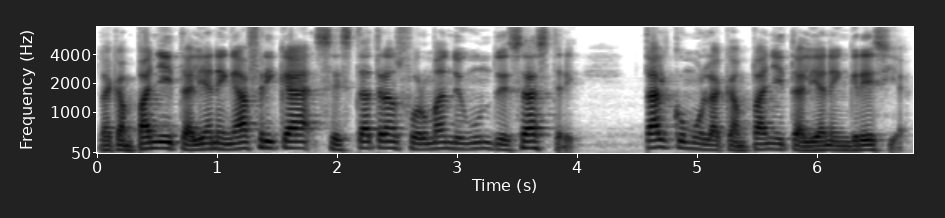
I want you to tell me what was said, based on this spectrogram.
La campaña italiana en África se está transformando en un desastre, tal como la campaña italiana en Grecia.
